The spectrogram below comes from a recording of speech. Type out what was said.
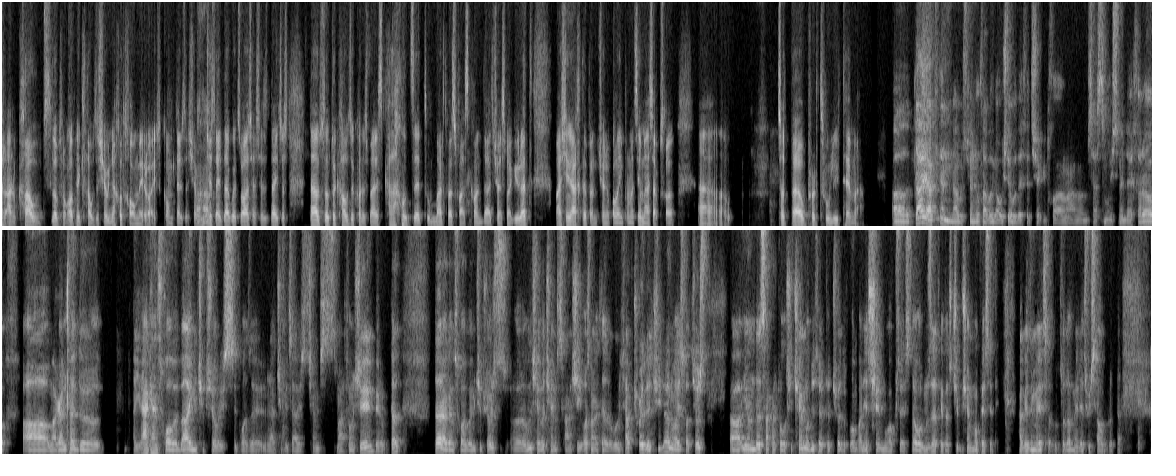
ანუ cloud-ს ლობს რომ ყველაფერი cloud-ზე შევინახოთ ხოლმე, რომ აი კომპიუტერზე შევინახოთ, ეს დაგვეწვას, ეს დაიწვას და ვცდილობ რომ cloud-ზე ქონდეს, მაგრამ ეს cloud-ზე თუ მართვა სხვას ქონდა ჩვენს მაგივრად, მაშინ რა ხდება, ჩვენი ყველა ინფორმაცია მას აქვს, ხო? აა ცოტა უფრო რთული თემაა. აა და აი აქედან აუს ჩვენ ელფაბად გავუშვებოდა ესეთი შეკითხვა ამ სასმო ისმენდა ახლა რომ აა მაგალითად აი რა განსხვავება იმ ჩიპ შორის სიტყვაზე რა ჩიპიც არის ჩემს smartphone-ში პირობითად და რა განსხვავება იმ ჩიპ შორის რომელიც შეიძლება ჩემს სკანში იყოს მაგალითად როგორც აქვს ჩვენეთში და ნუ აი სხვა შორის იან და საქართველოსი ჩემოდის ერთ-ერთ ჩვედურ კომპანიას შემოაქვს ეს და 50000 ჩიპი შემოაქვს ესეთი. აგაზე მე ცოტა მეც ვისაუბროთ და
